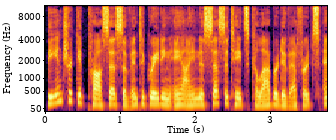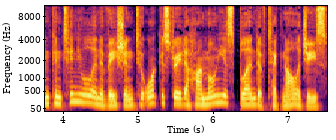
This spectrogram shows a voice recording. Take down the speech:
The intricate process of integrating AI necessitates collaborative efforts and continual innovation to orchestrate a harmonious blend of technologies,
